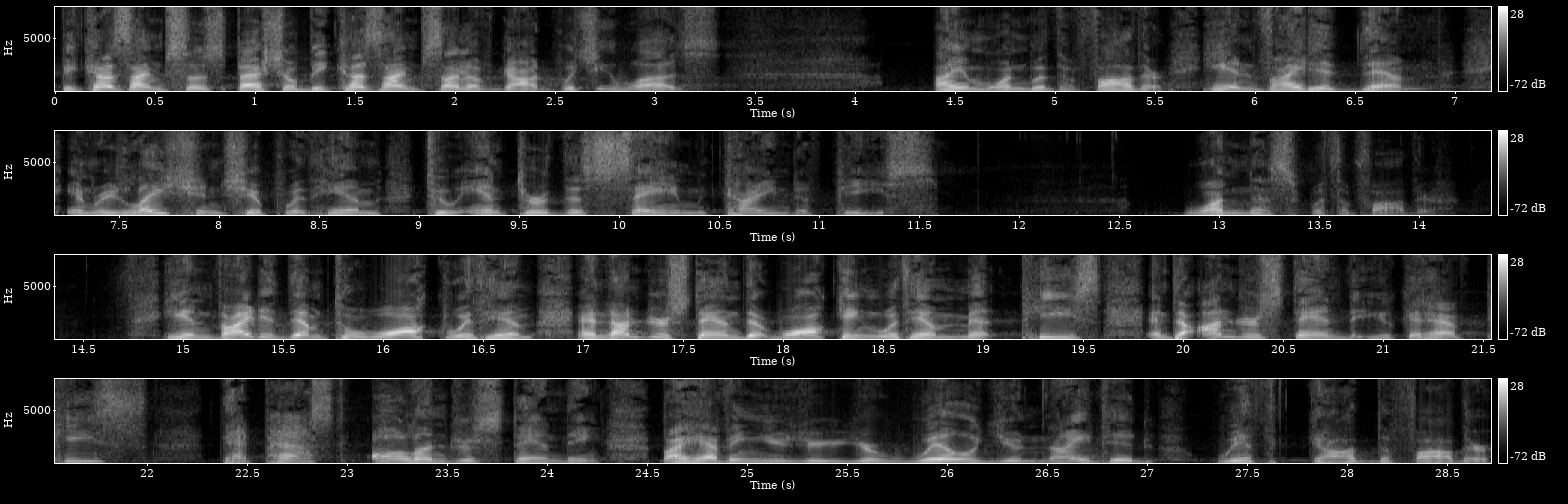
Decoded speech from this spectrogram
Because I'm so special, because I'm Son of God, which he was, I am one with the Father. He invited them in relationship with him to enter the same kind of peace oneness with the Father. He invited them to walk with him and understand that walking with him meant peace, and to understand that you could have peace that passed all understanding by having your, your will united with God the Father,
